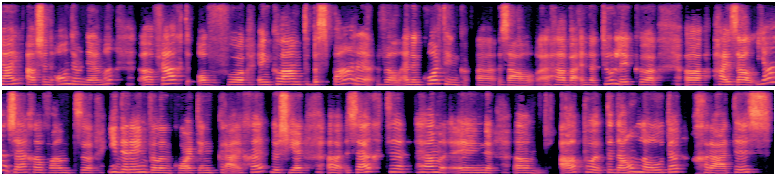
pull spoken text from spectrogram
jij als een ondernemer uh, vraagt of uh, een klant besparen wil en een korting uh, zal hebben. En natuurlijk, hij zal ja zeggen, want iedereen wil een korting krijgen. Dus je zegt hem een um, app te downloaden gratis.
